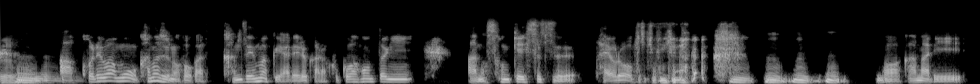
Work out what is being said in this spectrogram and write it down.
うんうんあ、これはもう彼女の方が完全うまくやれるから、ここは本当に、あの、尊敬しつつ頼ろうみたいなうんうんうんうんのはかなり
